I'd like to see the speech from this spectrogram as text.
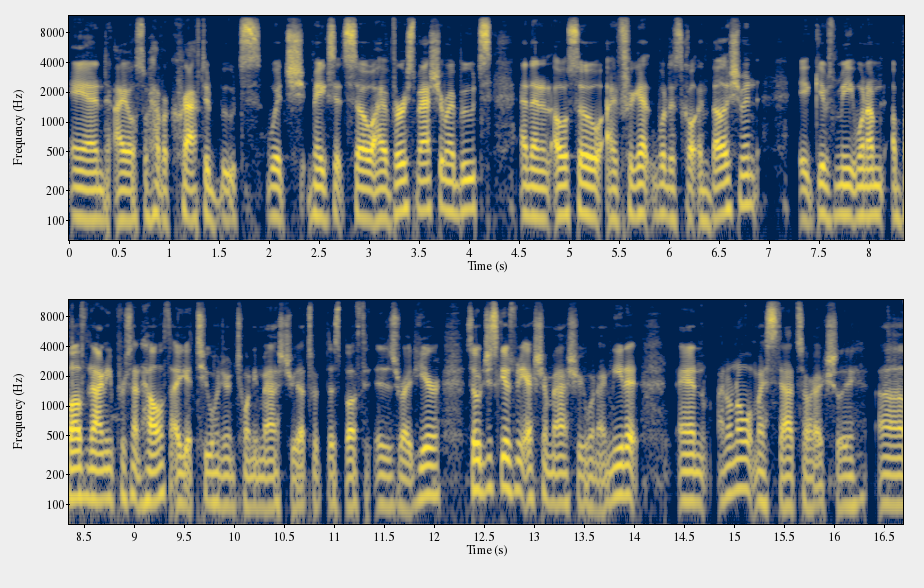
and I also have a crafted boots, which makes it so I have Verse Mastery my boots, and then it also I forget what it's called, embellishment It gives me, when I'm above 90% health, I get 220 mastery. That's what this buff is right here. So it just gives me extra mastery when I need it. And I don't know what my stats are actually. Um,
